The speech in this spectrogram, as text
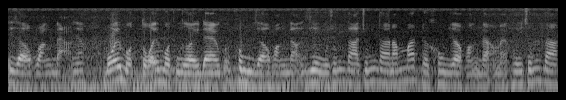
Bây giờ hoàng đạo nhá mỗi một tuổi một người đều có khung giờ hoàng đạo riêng của chúng ta. Chúng ta nắm bắt được khung giờ hoàng đạo này. Khi chúng ta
